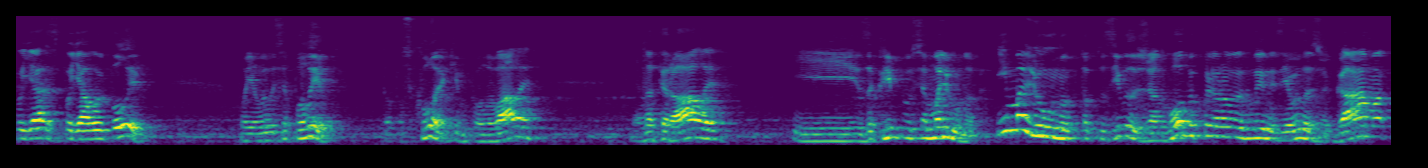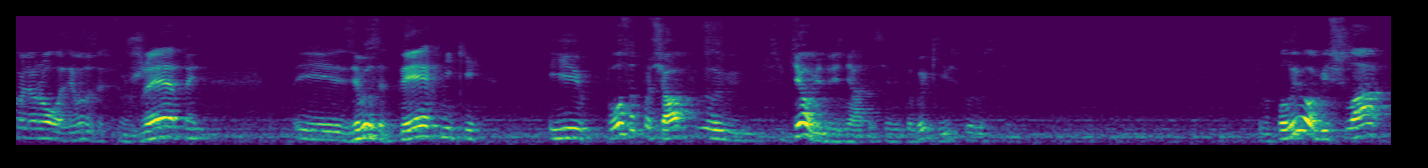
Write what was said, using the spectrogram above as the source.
поя- з появою полив. Появилися поливи. Тобто скло, яким поливали, натирали і закріплювався малюнок. І малюнок, тобто з'явилися вже ангоби кольорової глини, з'явилася вже гама кольорова, з'явилися сюжети, і з'явилися техніки. І посуд почав е, суттєво відрізнятися від доби Київської Русі. Тобто полива ввійшла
